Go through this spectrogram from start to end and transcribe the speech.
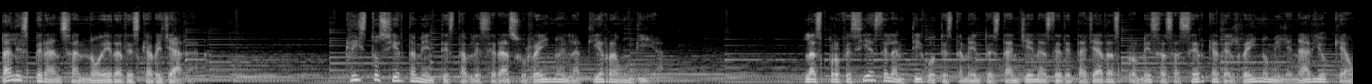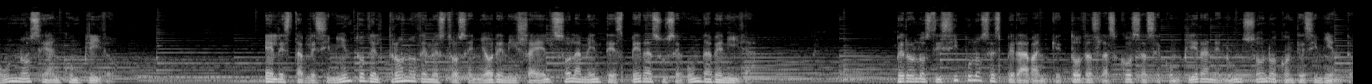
Tal esperanza no era descabellada. Cristo ciertamente establecerá su reino en la tierra un día. Las profecías del Antiguo Testamento están llenas de detalladas promesas acerca del reino milenario que aún no se han cumplido. El establecimiento del trono de nuestro Señor en Israel solamente espera su segunda venida. Pero los discípulos esperaban que todas las cosas se cumplieran en un solo acontecimiento.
